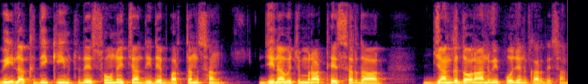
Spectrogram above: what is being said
20 ਲੱਖ ਦੀ ਕੀਮਤ ਦੇ ਸੋਨੇ ਚਾਂਦੀ ਦੇ ਬਰਤਨ ਸਨ, ਜਿਨ੍ਹਾਂ ਵਿੱਚ ਮਰਾਠੇ ਸਰਦਾਰ ਜੰਗ ਦੌਰਾਨ ਵੀ ਭੋਜਨ ਕਰਦੇ ਸਨ।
